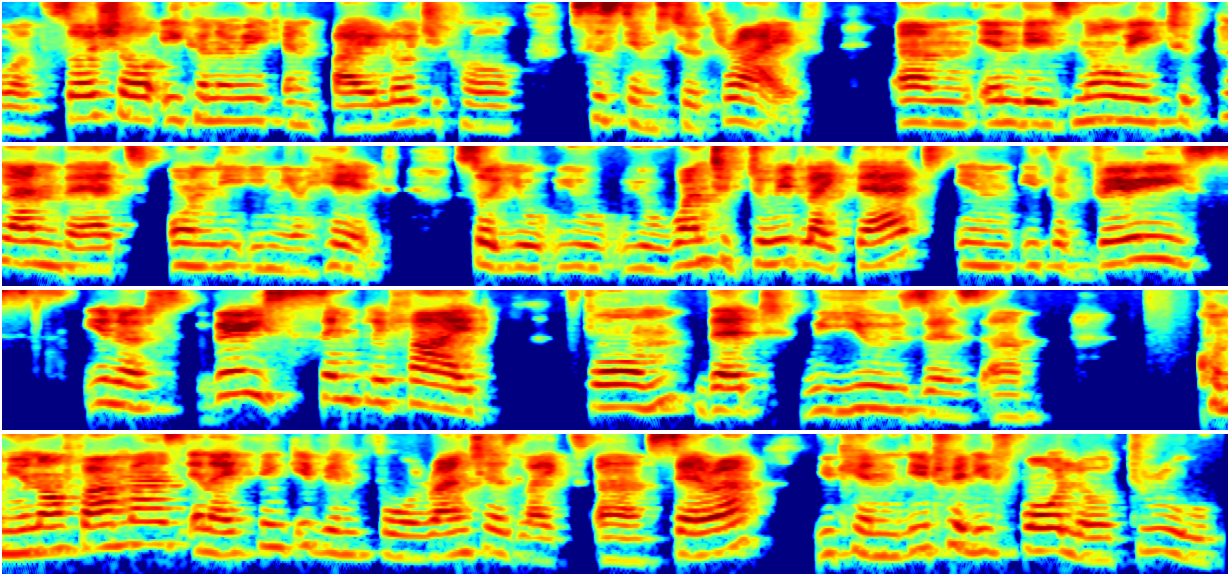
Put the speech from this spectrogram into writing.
both social, economic, and biological systems to thrive. Um, and there's no way to plan that only in your head. So you you you want to do it like that. In it's a very you know very simplified form that we use as um, communal farmers, and I think even for ranchers like uh, Sarah, you can literally follow through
